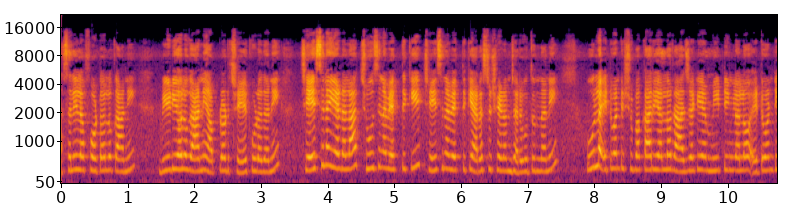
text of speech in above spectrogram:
అసలీల ఫోటోలు కానీ వీడియోలు కానీ అప్లోడ్ చేయకూడదని చేసిన ఎడల చూసిన వ్యక్తికి చేసిన వ్యక్తికి అరెస్టు చేయడం జరుగుతుందని ఊళ్ళో ఎటువంటి శుభకార్యాల్లో రాజకీయ మీటింగ్లలో ఎటువంటి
